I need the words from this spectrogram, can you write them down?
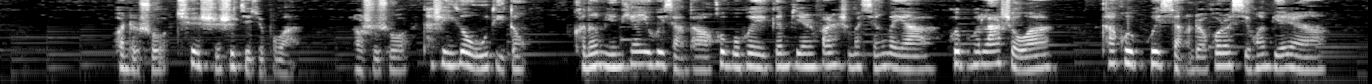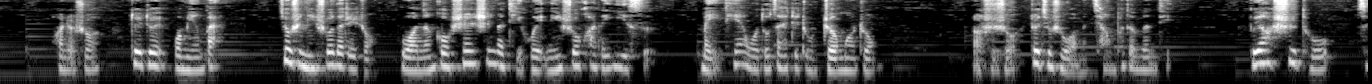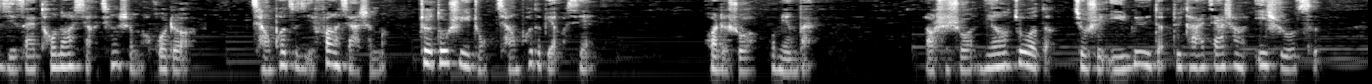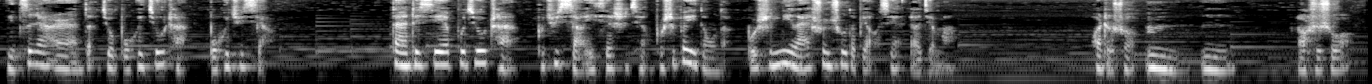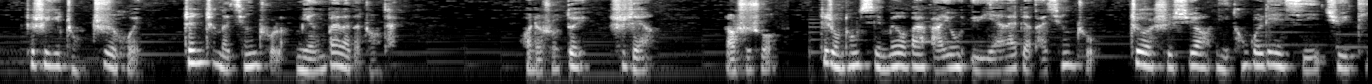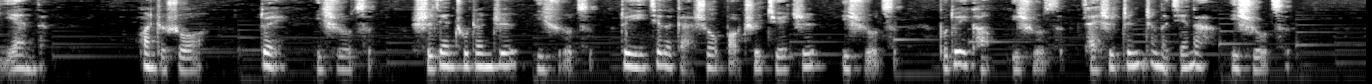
患者说：“确实是解决不完。”老师说：“它是一个无底洞，可能明天又会想到会不会跟别人发生什么行为啊？会不会拉手啊？他会不会想着或者喜欢别人啊？”患者说：“对对，我明白，就是您说的这种，我能够深深的体会您说话的意思。每天我都在这种折磨中。”老师说：“这就是我们强迫的问题，不要试图自己在头脑想清什么，或者强迫自己放下什么，这都是一种强迫的表现。”患者说：“我明白。”老师说：“你要做的就是一律的对他加上‘亦是如此’，你自然而然的就不会纠缠，不会去想。但这些不纠缠、不去想一些事情，不是被动的，不是逆来顺受的表现，了解吗？”患者说：“嗯嗯。”老师说：“这是一种智慧，真正的清楚了、明白了的状态。”患者说：“对，是这样。”老师说：“这种东西没有办法用语言来表达清楚，这是需要你通过练习去体验的。”患者说：“对，亦是如此。实践出真知，亦是如此。对一切的感受保持觉知，亦是如此。不对抗，亦是如此，才是真正的接纳，亦是如此。”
